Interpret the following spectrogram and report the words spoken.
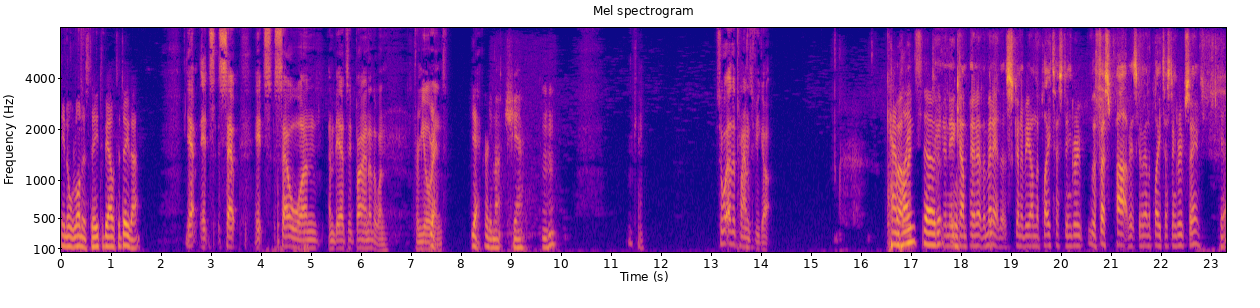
in all honesty, to be able to do that. Yeah, it's sell it's sell one and be able to buy another one from your Yeah. end. Yeah. Pretty much, yeah. Mm-hmm. Okay. So what other plans have you got? Campaigns. uh, Doing a new campaign at the minute that's going to be on the playtesting group. The first part of it's going to be on the playtesting group soon. Yeah.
